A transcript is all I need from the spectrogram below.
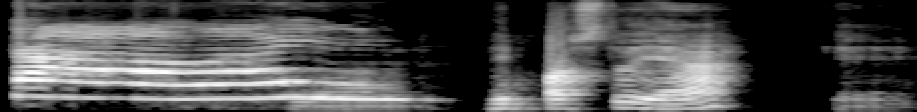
tahu. Di pause dulu ya. Oke.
